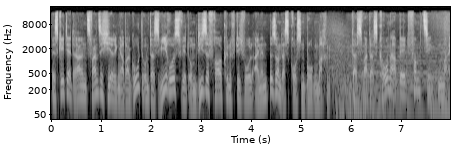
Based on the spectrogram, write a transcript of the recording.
Es geht der 23-Jährigen aber gut und das Virus wird um diese Frau künftig wohl einen besonders großen Bogen machen. Das war das Corona-Update vom 10. Mai.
